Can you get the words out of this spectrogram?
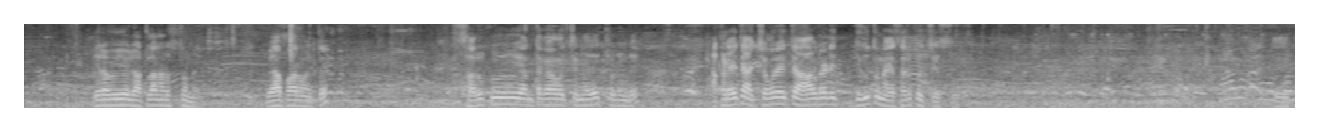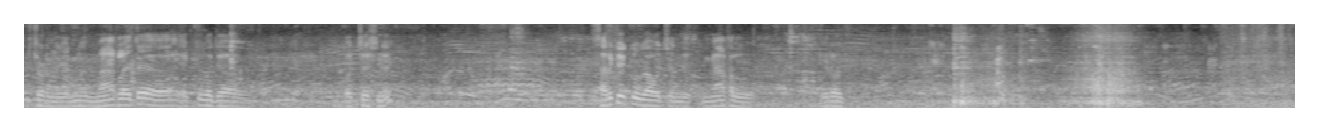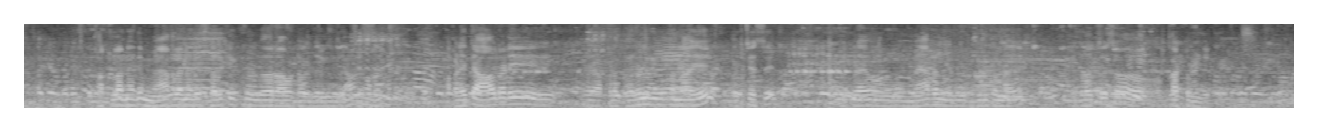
ఇరవై వేలు అట్లా నడుస్తున్నాయి. వ్యాపారం అయితే సరుకు ఎంతగా వచ్చినదో చూడండి. అక్కడైతే ఆ చివరైతే ఆల్రెడీ దిగుతున్నాయి సరుకు వచ్చేసి. చూడండి ఎన్ని మేకలు అయితే ఎక్కువగా జా- వచ్చేసినాయి. సరికి ఎక్కువగా వచ్చింది మేకలు ఈరోజు. అట్ల అనేది మేకలు అనేది సరికి ఎక్కువగా రావటం జరిగింది. వచ్చేసి అక్కడైతే ఆల్రెడీ అక్కడ గొర్రెలు దిగుతున్నాయి వచ్చేసి ఇక్కడ ఏమో మేకలు దిగు- దిగుతున్నాయి. ఇక్కడ వచ్చేసి కట్ట ఉంది.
